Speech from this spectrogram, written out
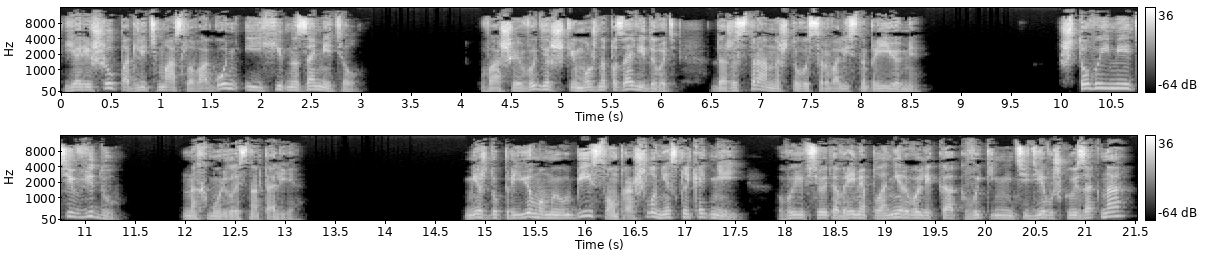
Я решил подлить масло в огонь и ехидно заметил. Вашей выдержке можно позавидовать. Даже странно, что вы сорвались на приеме. Что вы имеете в виду? Нахмурилась Наталья. Между приемом и убийством прошло несколько дней. Вы все это время планировали, как выкинете девушку из окна?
